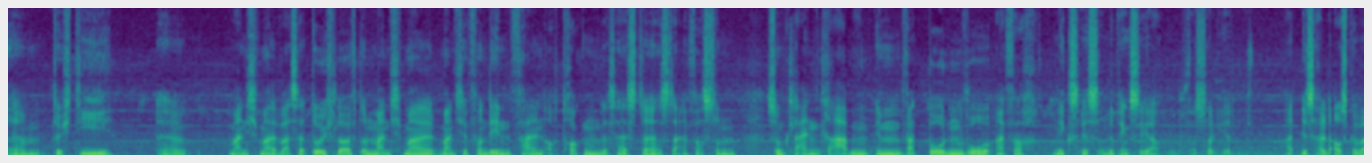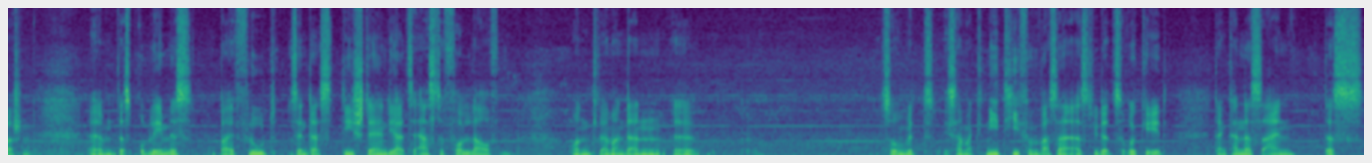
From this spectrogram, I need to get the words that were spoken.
ähm, durch die äh, manchmal Wasser durchläuft und manchmal, manche von denen fallen auch trocken. Das heißt, da hast du einfach so einen, so einen kleinen Graben im Wattboden, wo einfach nichts ist und du denkst dir, ja gut, was soll hier, ist halt ausgewaschen. Ähm, das Problem ist, bei Flut sind das die Stellen, die als erste volllaufen. Und wenn man dann äh, so mit, ich sag mal, knietiefem Wasser erst wieder zurückgeht, dann kann das sein, dass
